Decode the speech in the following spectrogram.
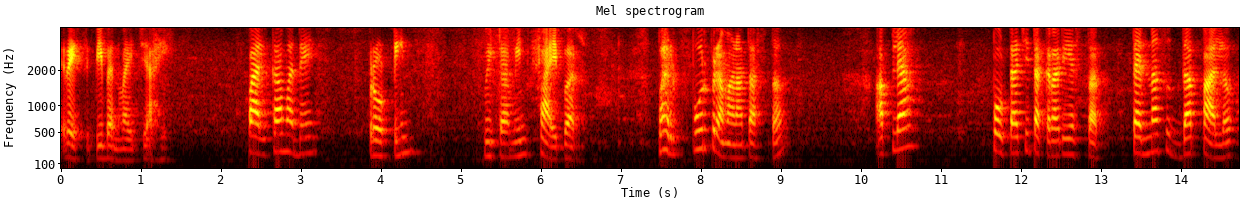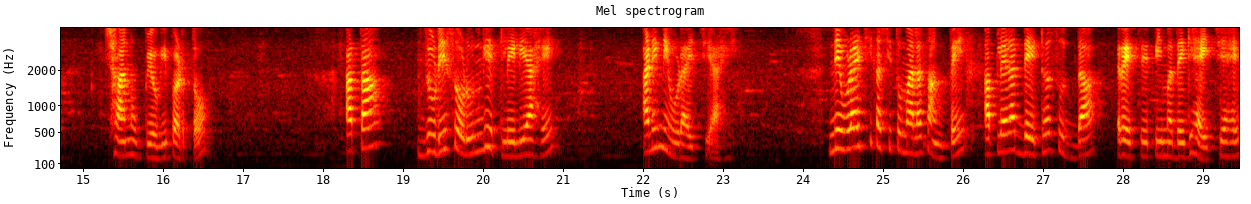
रेसिपी बनवायची आहे. पालकामध्ये प्रोटीन विटॅमिन फायबर भरपूर प्रमाणात असतं. आपल्या पोटाची तक्रारी असतात. त्यांनासुद्धा पालक छान उपयोगी पडतो. आता जुडी सोडून घेतलेली आहे. आणि निवडायची आहे. निवडायची कशी तुम्हाला सांगते? आपल्याला देठंसुद्धा रेसिपीमध्ये घ्यायची आहेत.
